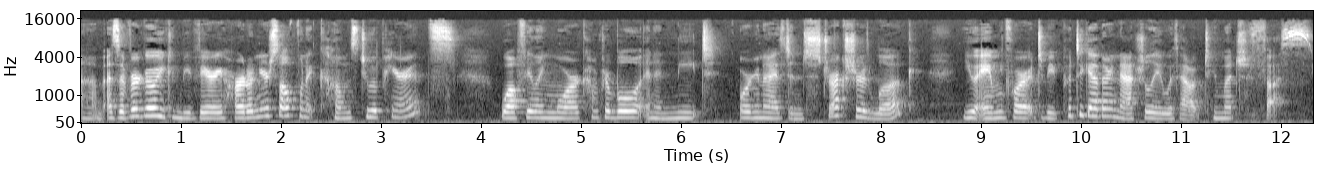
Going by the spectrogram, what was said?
Um, as a Virgo, you can be very hard on yourself when it comes to appearance. While feeling more comfortable in a neat, organized, and structured look, you aim for it to be put together naturally without too much fuss.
